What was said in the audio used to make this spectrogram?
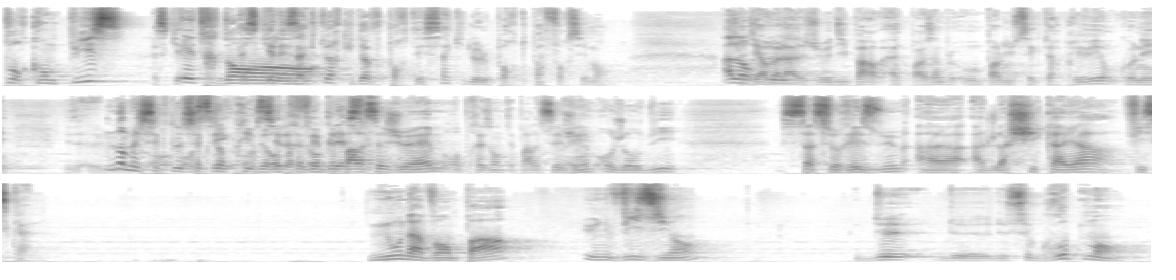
pour qu'on puisse être dans. Est-ce qu'il y a les acteurs qui doivent porter ça qui ne le portent pas forcément? Alors, dire, voilà, je me dis par, par, exemple, on parle du secteur privé, on connaît. Non, mais c'est que le secteur privé représenté par la CGM, représenté par la CGM, aujourd'hui, ça se résume à, de la chicaya fiscale. Nous n'avons pas une vision de, ce groupement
